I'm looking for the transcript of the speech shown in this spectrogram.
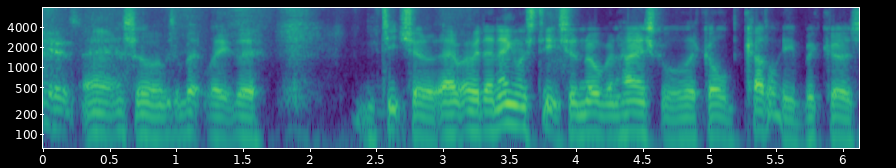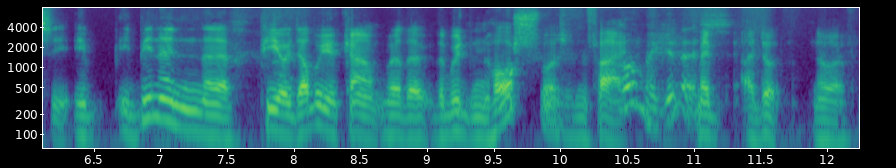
Yes. Uh, so it was a bit like the teacher, uh, I had an English teacher in Oban High School they called Curly because he, he, he'd been in the POW camp where the, the wooden horse was, in fact. Oh my goodness. Maybe, I don't know if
